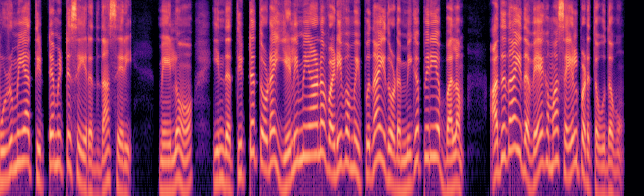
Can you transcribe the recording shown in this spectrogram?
முழுமையா திட்டமிட்டு செய்யறது தான் சரி. மேலும் இந்த திட்டத்தோட எளிமையான வடிவமைப்பு தான் இதோட மிகப்பெரிய பலம். அதுதான் இத வேகமா செயல்படுத்த உதவும்.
